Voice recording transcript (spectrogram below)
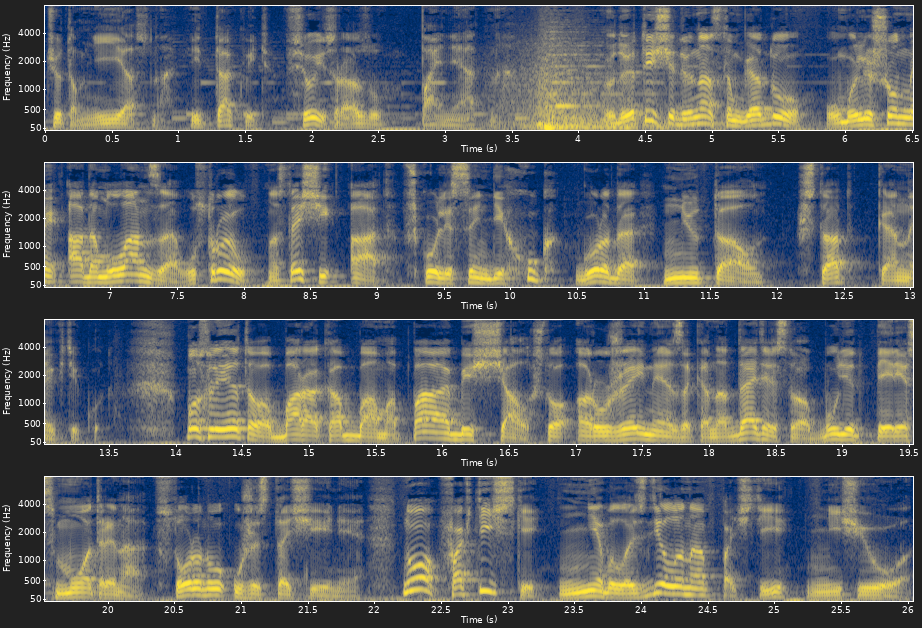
что там не ясно. И так ведь все и сразу понятно. В 2012 году умалишенный Адам Ланза устроил настоящий ад в школе Сэнди Хук города Ньютаун, штат Коннектикут. После этого Барак Обама пообещал, что оружейное законодательство будет пересмотрено в сторону ужесточения, но фактически не было сделано почти ничего.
